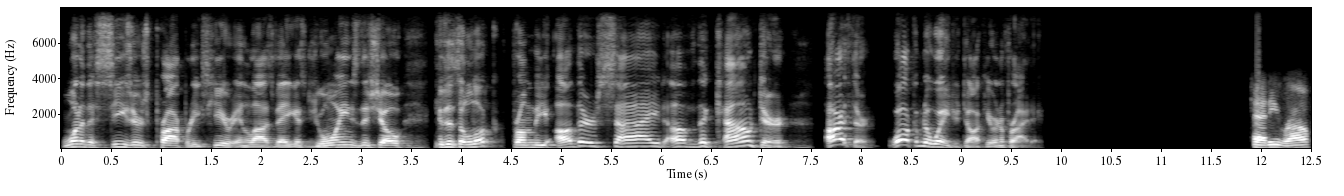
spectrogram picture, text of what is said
one of the Caesars properties here in Las Vegas, joins the show, gives us a look from the other side of the counter. Arthur, welcome to Wager Talk here on a Friday. Teddy, Ralph,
